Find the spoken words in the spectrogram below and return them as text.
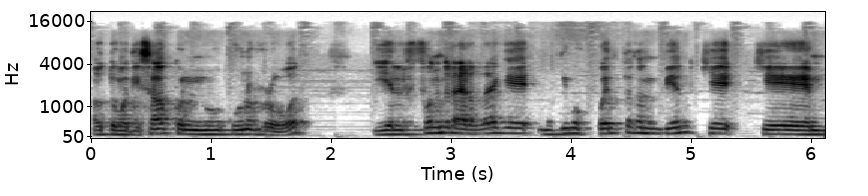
automatizados con, unos robots y en el fondo la verdad que nos dimos cuenta también que, que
